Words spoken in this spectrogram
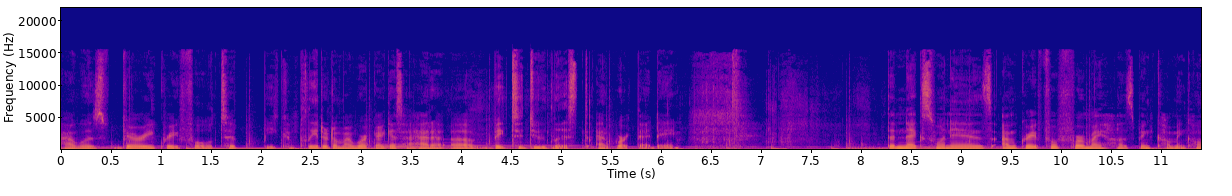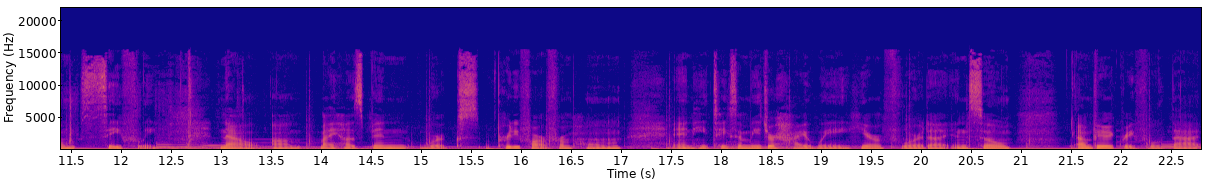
I was very grateful to be completed on my work. I guess I had a, a big to do list at work that day. The next one is I'm grateful for my husband coming home safely. Now, um, my husband works pretty far from home and he takes a major highway here in Florida. And so I'm very grateful that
